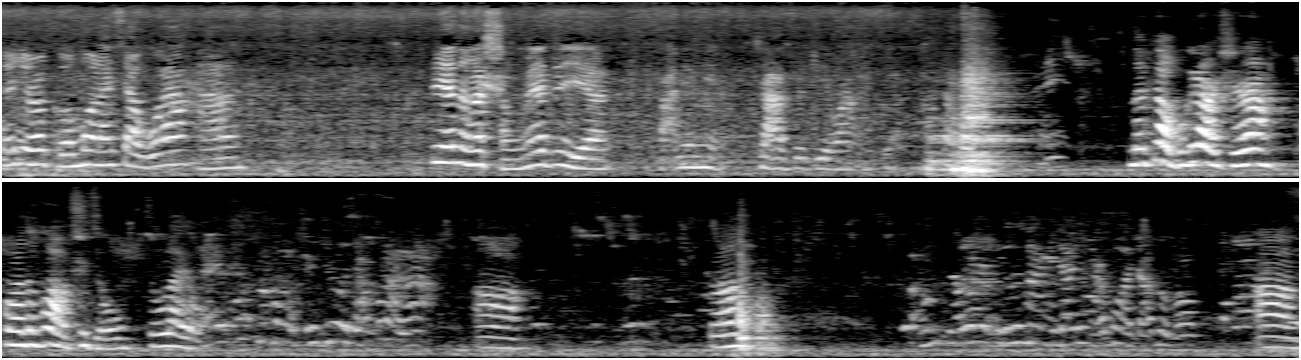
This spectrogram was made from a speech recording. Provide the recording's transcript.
这就是割馍的效果呀！啊，直接弄个生的，直接发点面，加水直接往上搁。那票不给这儿吃，后来都不好吃酒，走了又。啊。走。啊。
